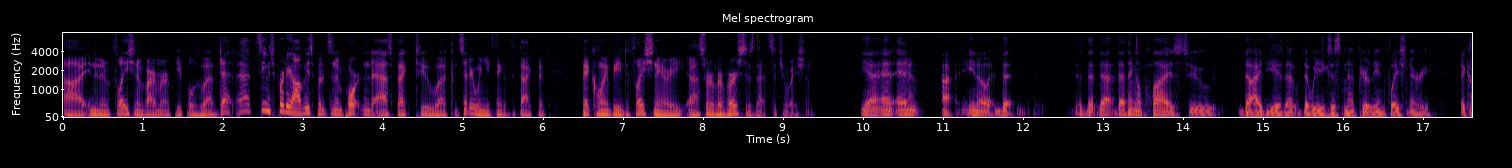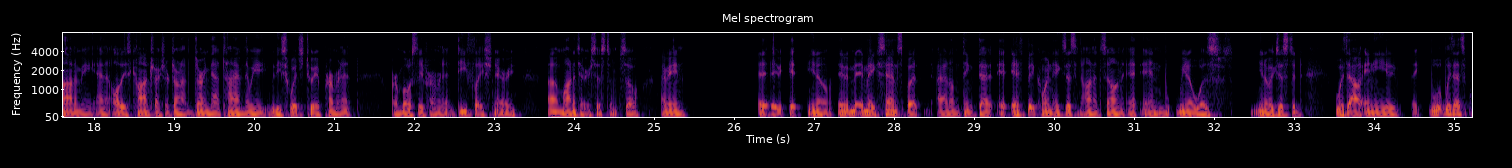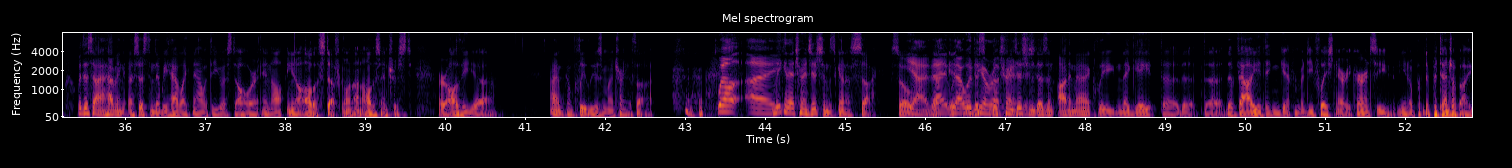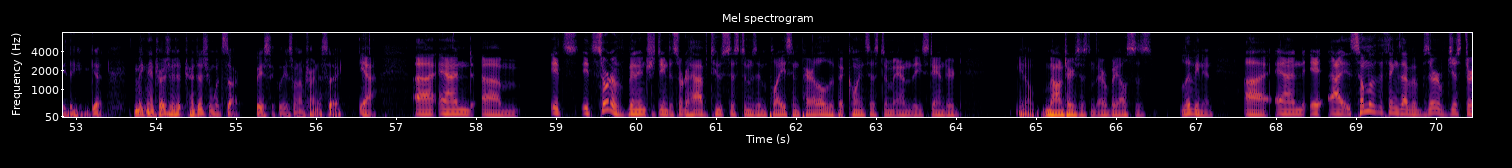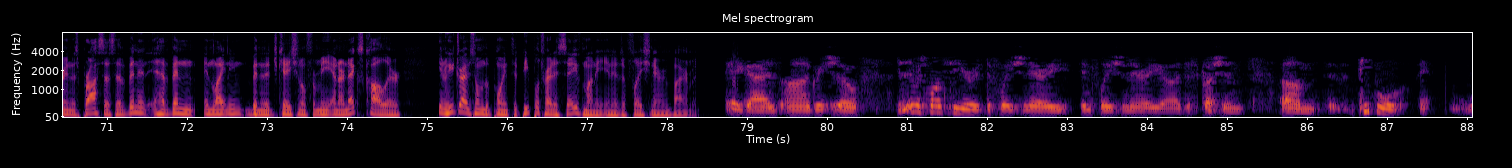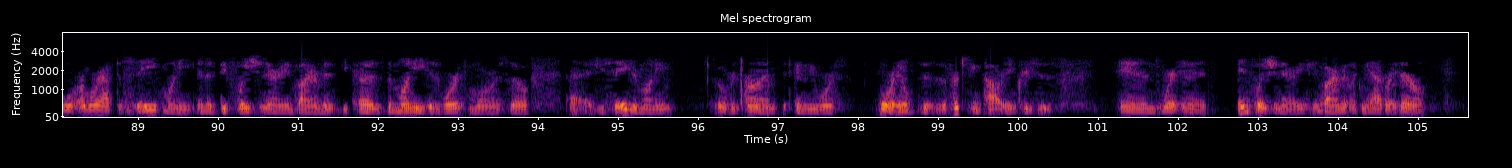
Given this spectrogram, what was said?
uh, in an inflation environment are people who have debt. That seems pretty obvious, but it's an important aspect to uh, consider when you think of the fact that Bitcoin being deflationary uh, sort of reverses that situation. Yeah. And, and Uh, you know, that, that, that, that thing applies to the idea that, that we exist in a purely inflationary economy and all these contracts are drawn up during that time. Then we, we switch to a permanent or mostly permanent deflationary uh, monetary system. So, I mean, it, it, it you know it, it makes sense, but I don't think that if Bitcoin existed on its own and, and you know was you know existed without any with us with us having a system that we have like now with the U.S. dollar and all you know all this stuff going on, all this interest or all the uh, I'm completely losing my train of thought. Well, uh, Making that transition is going to suck. So Yeah, that- that would be a rough the transition, transition. doesn't automatically negate the, the the the value they can get from a deflationary currency. You know, the potential value they could get. Making that transition transition would suck. Basically, is what I'm trying to say. Yeah, uh, and um, it's it's sort of been interesting to sort of have two systems in place in parallel: the Bitcoin system and the standard, you know, monetary system that everybody else is living in. Uh, and it, I, some of the things I've observed just during this process have been have been enlightening, been educational for me. And our next caller, you know, he drives home the point that people try to save money in a deflationary environment. Hey guys, uh, great show. In response to your deflationary, inflationary uh, discussion, um, people are more apt to save money in a deflationary environment because the money is worth more. So uh, if you save your money, over time, it's going to be worth more. It'll, the, the purchasing power increases. And we're in an inflationary environment like we have right now,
